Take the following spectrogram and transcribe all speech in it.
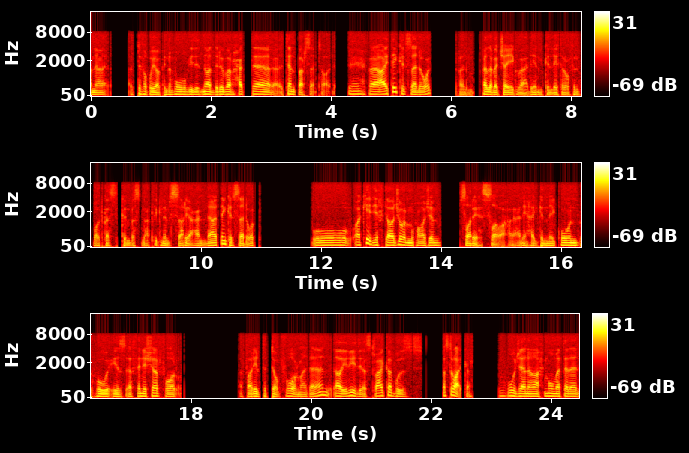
أنا أتفق وياك إنه هو did not deliver حتى 10% هذا. ف I think it's loan خله ب check بعدين يمكن later في البودكاست يمكن بس بعطيك نبذه سريعه عنه. I think it's loan وأكيد يحتاجون مهاجم صريح الصراحة. يعني حق إنه يكون هو as a finisher for فريق ال top four مثلا. لا يريد striker as striker مو جناح مو مثلا.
